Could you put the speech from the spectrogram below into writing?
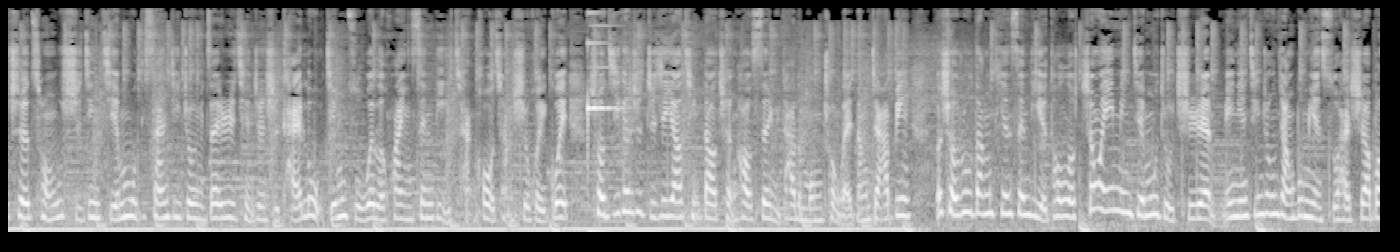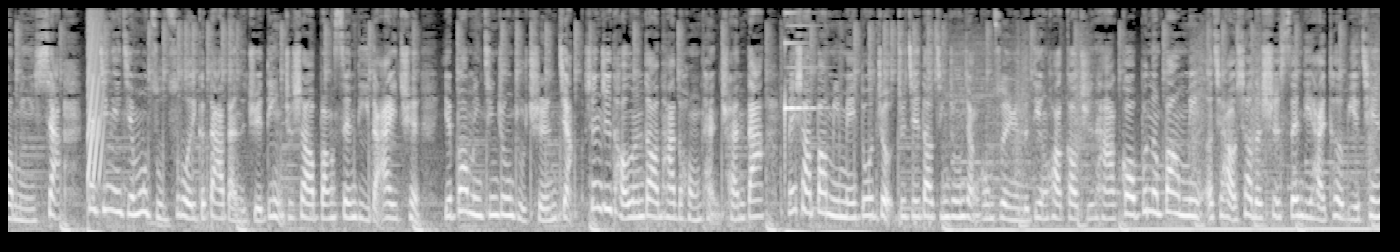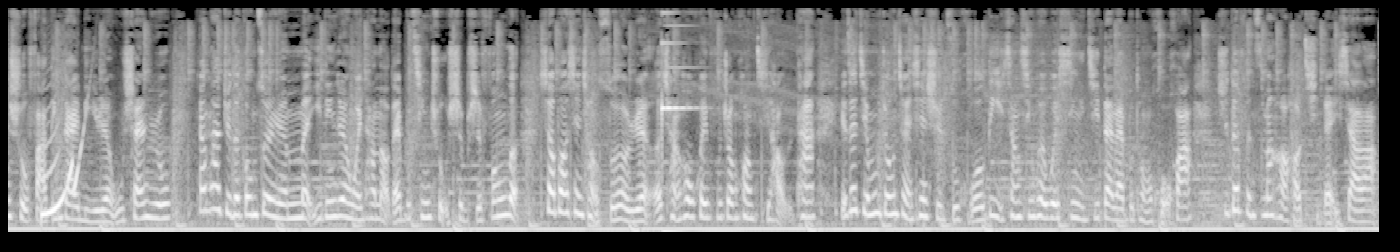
持的《宠物实境》节目第三季终于在日前正式开录。节目组为了欢迎 Cindy 产后强势回归，首集更是直接邀请到陈浩森与他的萌宠来当嘉宾。而首入当天，Cindy 也透露，身为一名节目主持人，每年金钟奖不免俗，还是要报名一下。但今年节目组做了一个大胆的决定，就是要帮 Cindy 的爱犬也报名金钟主持人奖，甚至讨论到他的红毯穿搭。没想报名没多久，就接到金钟奖工作人员的电话，告知他狗不能报名。而且好笑的是，Cindy 还特别签署法定代理人吴珊如。让他觉得工作人员们一定认为他脑袋不清楚，是不是疯了？笑爆现场所有人。而产后恢复状况极好的他，也在节目中展现十足活力，相信会为新一季带来不同的火花，值得粉丝们好好期待一下啦。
